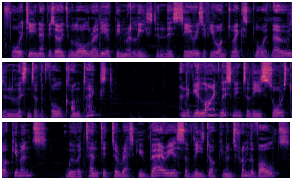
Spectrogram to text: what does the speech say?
14 episodes will already have been released in this series if you want to explore those and listen to the full context. And if you like listening to these source documents, We've attempted to rescue various of these documents from the vaults,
